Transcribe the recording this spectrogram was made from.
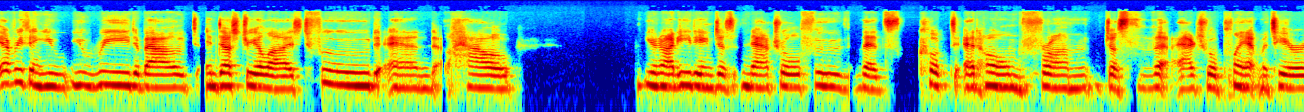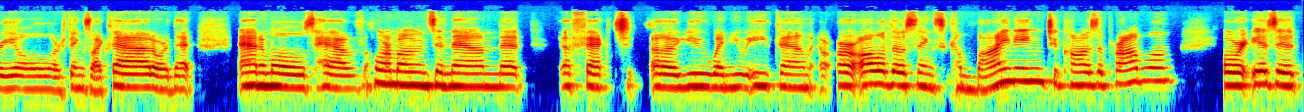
everything you you read about industrialized food and how you're not eating just natural food that's cooked at home from just the actual plant material or things like that or that animals have hormones in them that affect uh, you when you eat them? Are all of those things combining to cause a problem, or is it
